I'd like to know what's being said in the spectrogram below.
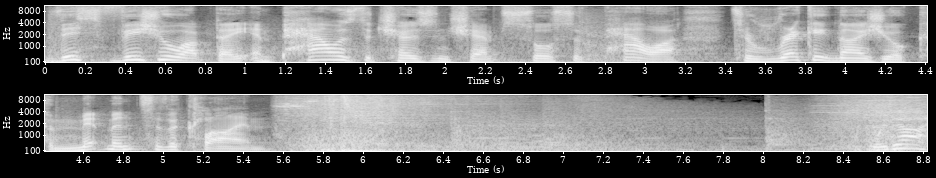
This visual update empowers the Chosen Champ's source of power to recognize your commitment to the climb. With our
